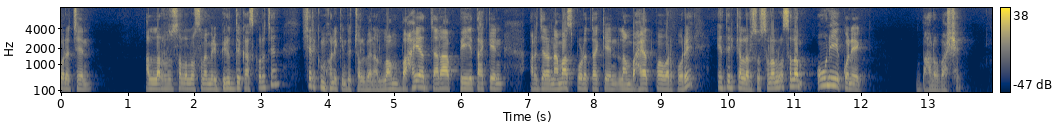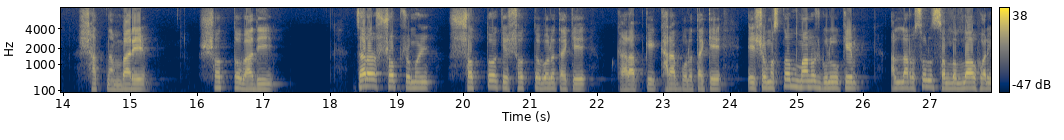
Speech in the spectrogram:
করেছেন, আল্লাহ রসুল সাল্লাহ সাল্লামের বিরুদ্ধে কাজ করেছেন, সেরকম হলে কিন্তু চলবে না। লম্বা হায়াত যারা পেয়ে থাকেন আর যারা নামাজ পড়ে থাকেন, লম্বা হায়াত পাওয়ার পরে এদেরকে আল্লাহ রসুল সাল্লাহ সাল্লাম অনেক অনেক ভালোবাসেন। সাত নাম্বারে সত্যবাদী, যারা সব সময় সত্যকে সত্য বলে থাকে, খারাপকে খারাপ বলে থাকে, এই সমস্ত মানুষগুলোকে আল্লাহ রসুল সাল্লাহ আলী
